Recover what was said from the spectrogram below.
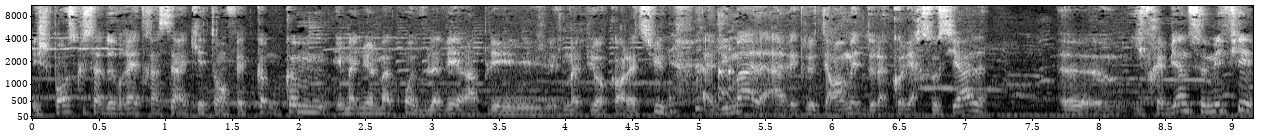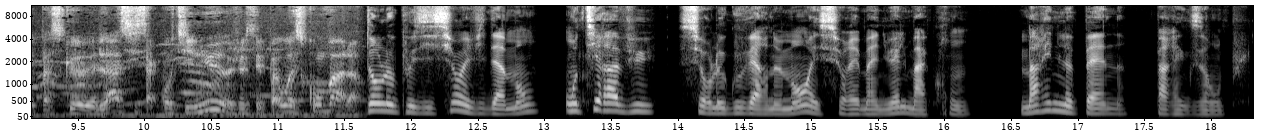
Et je pense que ça devrait être assez inquiétant en fait. Comme, comme Emmanuel Macron, et vous l'avez rappelé, je, je m'appuie encore là-dessus, a du mal avec le thermomètre de la colère sociale. Euh, il ferait bien de se méfier parce que là, si ça continue, je ne sais pas où est-ce qu'on va là. Dans l'opposition, évidemment, on tire à vue sur le gouvernement et sur Emmanuel Macron. Marine Le Pen, par exemple.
